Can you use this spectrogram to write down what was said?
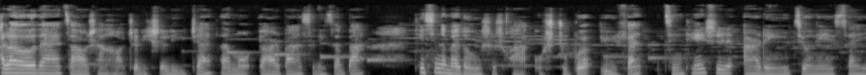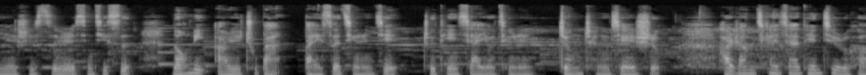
Hello，大家早上好，这里是荔枝 FM 幺二八四零三八，贴心的脉动，说实话，我是主播雨帆。今天是二零一九年三月十四日，星期四，农历二月初八，白色情人节，祝天下有情人终成眷属。好，让我们去看一下天气如何。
